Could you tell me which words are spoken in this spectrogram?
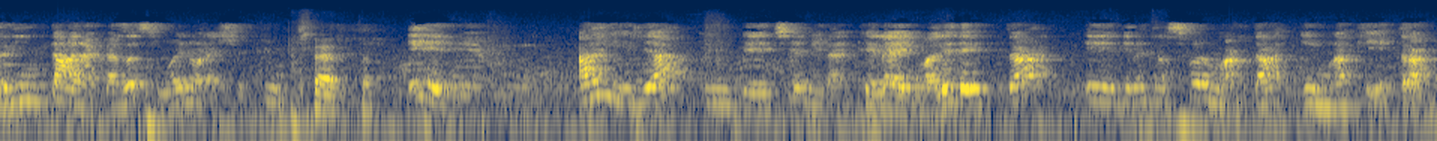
rintana a casa sua e non esce più. Certo. E Ailia invece viene anche lei maledetta e viene trasformata in una pietra,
